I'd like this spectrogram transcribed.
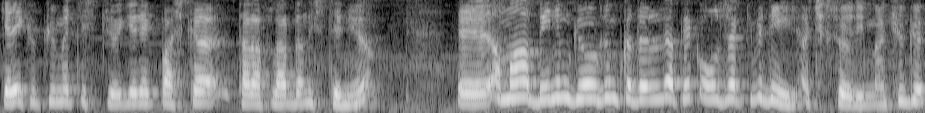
Gerek hükümet istiyor, gerek başka taraflardan isteniyor. Ee, ama benim gördüğüm kadarıyla pek olacak gibi değil açık söyleyeyim ben. Çünkü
